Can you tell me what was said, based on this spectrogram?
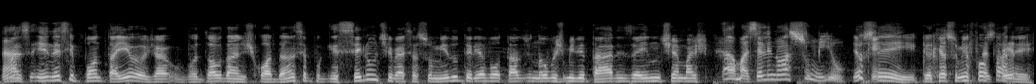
mas e nesse ponto aí eu já vou dar uma discordância, porque se ele não tivesse assumido, teria voltado de novo os militares e aí não tinha mais. Não, mas ele não assumiu. Eu Quem- sei, que que assumiu foi o Sarney.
